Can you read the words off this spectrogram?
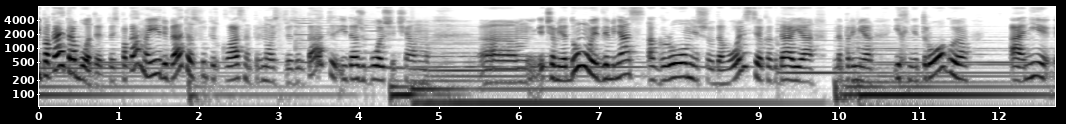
И пока это работает. То есть пока мои ребята супер классно приносят результаты, и даже больше, чем эм, чем я думаю, и для меня огромнейшее удовольствие, когда я, например, их не трогаю, а они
